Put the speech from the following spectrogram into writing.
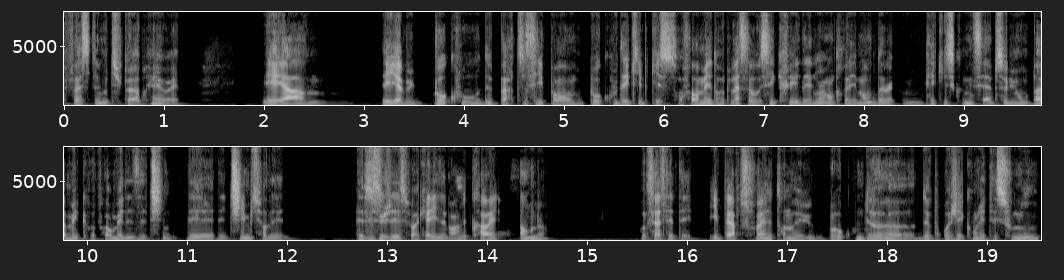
Fest un petit peu après. Ouais. Et euh, il y a eu beaucoup de participants, beaucoup d'équipes qui se sont formées. Donc là, ça a aussi créé des liens entre les membres de la communauté qui se connaissaient absolument pas, mais qui ont formé des, des, des teams sur des, des sujets sur lesquels ils avaient envie de travailler ensemble. Donc ça, c'était hyper chouette. On a eu beaucoup de, projets qui ont été soumis.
